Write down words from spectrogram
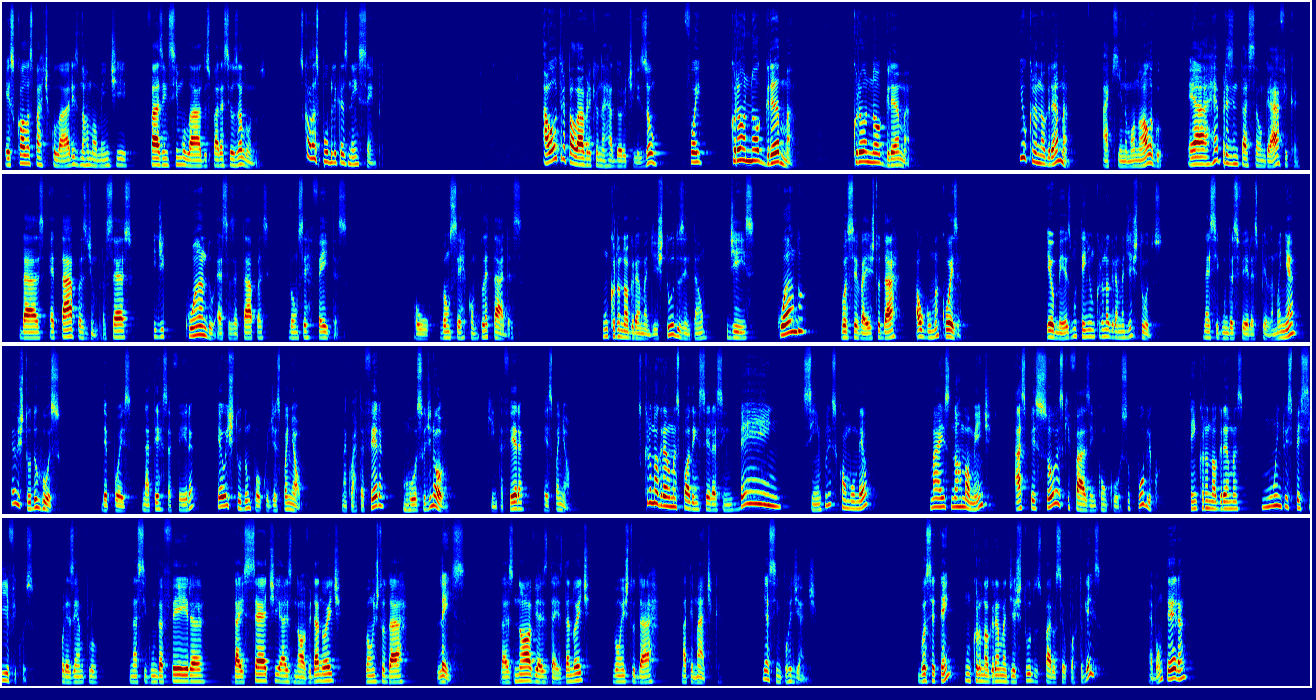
escolas particulares normalmente fazem simulados para seus alunos. Escolas públicas nem sempre. A outra palavra que o narrador utilizou foi cronograma. Cronograma. E o cronograma, aqui no monólogo, é a representação gráfica das etapas de um processo e de quando essas etapas vão ser feitas ou vão ser completadas. Um cronograma de estudos, então, diz quando você vai estudar alguma coisa. Eu mesmo tenho um cronograma de estudos. Nas segundas-feiras pela manhã, eu estudo russo. Depois, na terça-feira, eu estudo um pouco de espanhol. Na quarta-feira, russo de novo. Quinta-feira, espanhol. Os cronogramas podem ser assim bem simples, como o meu, mas normalmente as pessoas que fazem concurso público têm cronogramas muito específicos. Por exemplo, na segunda-feira, das sete às nove da noite, vão estudar leis. Das nove às dez da noite, vão estudar matemática. E assim por diante. Você tem um cronograma de estudos para o seu português? É bom ter, hein?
